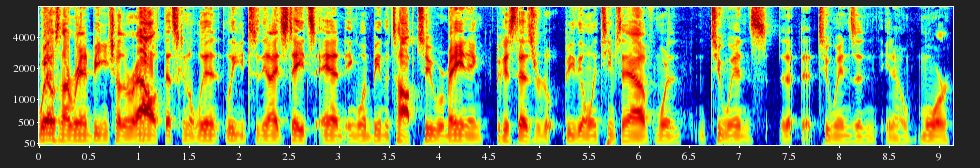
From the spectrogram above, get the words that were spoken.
Wales and Iran beating each other out, that's going to lead to the United States and England being the top two remaining because those will be the only teams to have more than two wins, uh, uh, two wins and you know more.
